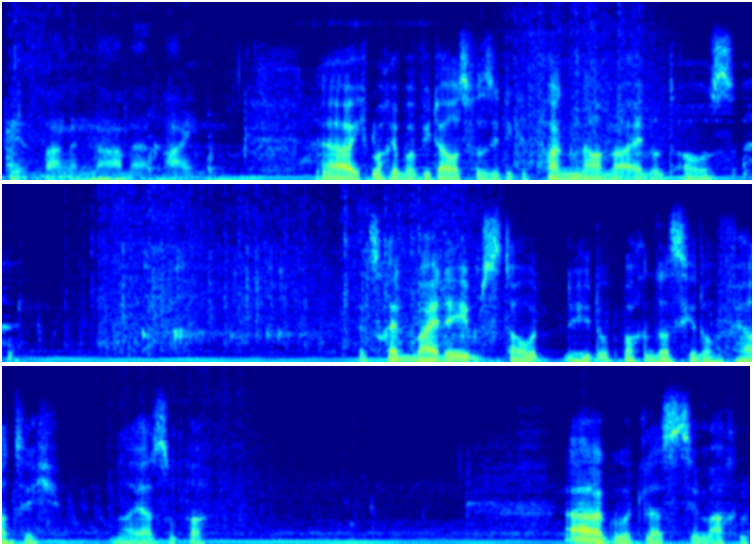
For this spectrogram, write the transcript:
Gefangennahme ein. Ja, ich mache immer wieder aus Versehen die Gefangennahme ein und aus. Jetzt rennen meine Imps da unten hin und machen das hier noch fertig. Naja, super. Ah, gut, lasst sie machen.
